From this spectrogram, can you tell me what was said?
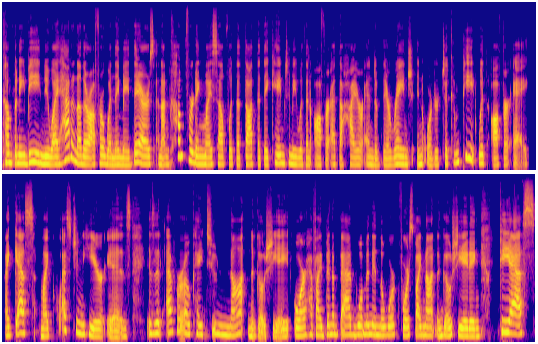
Company B knew I had another offer when they made theirs, and I'm comforting myself with the thought that they came to me with an offer at the higher end of their range in order to compete with offer A. I guess my question here is Is it ever okay to not negotiate, or have I been a bad woman in the workforce by not negotiating? P.S.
